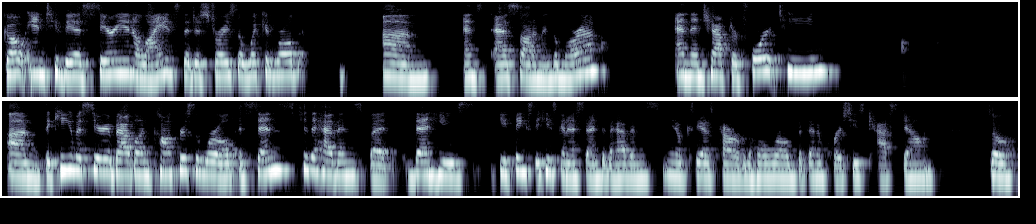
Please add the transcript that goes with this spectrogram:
go into the Assyrian alliance that destroys the wicked world um, and as Sodom and Gomorrah. And then chapter 14, um, the king of Assyria, Babylon, conquers the world, ascends to the heavens, but then he's he thinks that he's going to ascend to the heavens, you know, because he has power over the whole world. But then, of course, he's cast down. So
